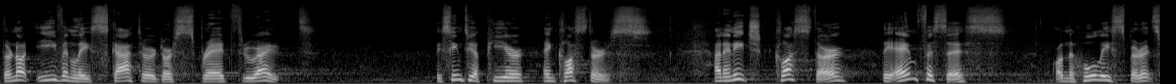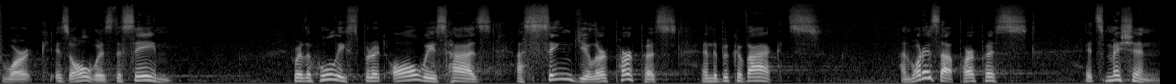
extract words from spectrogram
they're not evenly scattered or spread throughout. They seem to appear in clusters. And in each cluster, the emphasis on the Holy Spirit's work is always the same. Where the Holy Spirit always has a singular purpose in the book of Acts. And what is that purpose? It's mission.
